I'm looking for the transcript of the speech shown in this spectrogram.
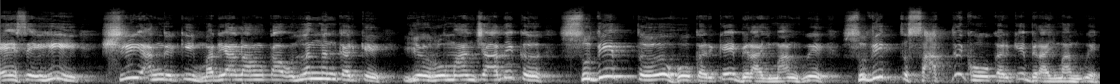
ऐसे ही श्री अंग की मर्यादाओं का उल्लंघन करके ये रोमांचादिक सुदीप्त होकर के विराजमान हुए, सुदीप्त सात्विक होकर के विराजमान हुए।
